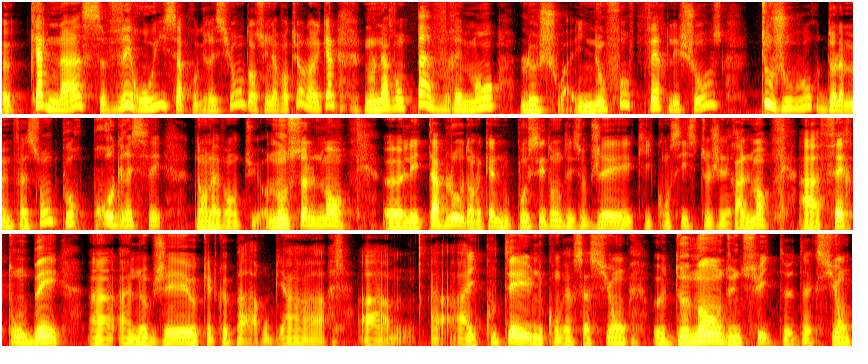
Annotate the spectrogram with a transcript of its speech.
Euh, cadenas verrouille sa progression dans une aventure dans laquelle nous n'avons pas vraiment le choix. Il nous faut faire les choses toujours de la même façon pour progresser dans l'aventure. Non seulement euh, les tableaux dans lesquels nous possédons des objets et qui consistent généralement à faire tomber un, objet euh, quelque part ou bien à, écouter une conversation euh, demandent une suite d'actions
